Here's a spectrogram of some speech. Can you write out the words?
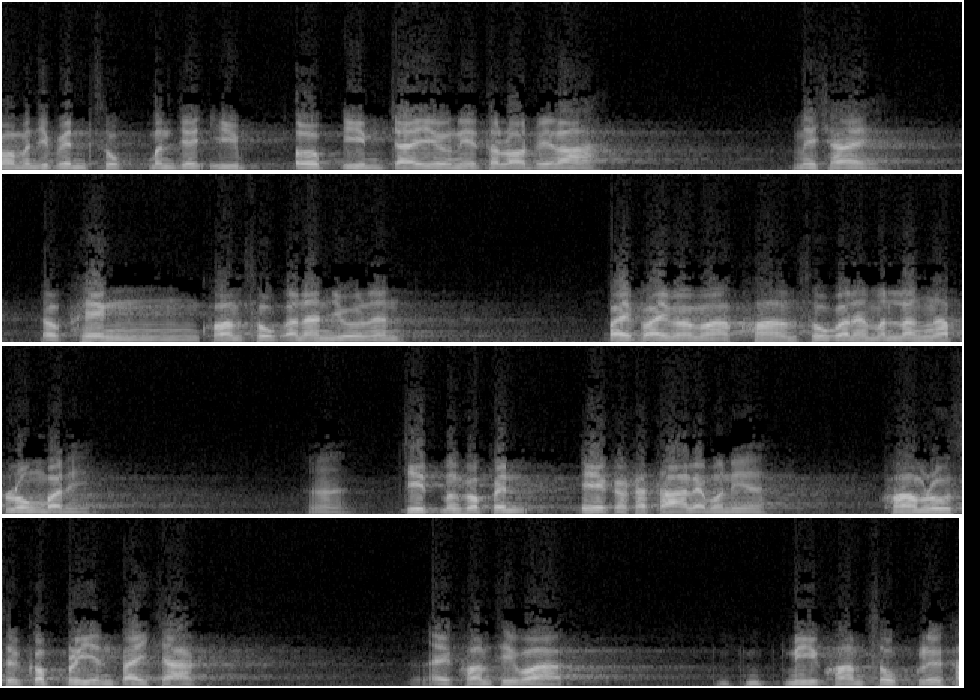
ว่ามันจะเป็นสุข มันจะอิบเอิบอิ่มใจอยู่นี่ตลอดเวลา ไม่ใช่ เราเพ่งความสุขอันนั้นอยู่นั้นไปไปมามาความสุขอันั้น มันระงงับลงบ่นี่จิตมันก็เป็นเอกคตาแล้วบ่เนี่ยความรู้สึกก็เปลี่ยนไปจาก ไอความที่ว่ามีความสุขหรือค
